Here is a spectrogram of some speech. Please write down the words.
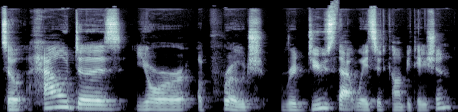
So, how does your approach reduce that wasted computation?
